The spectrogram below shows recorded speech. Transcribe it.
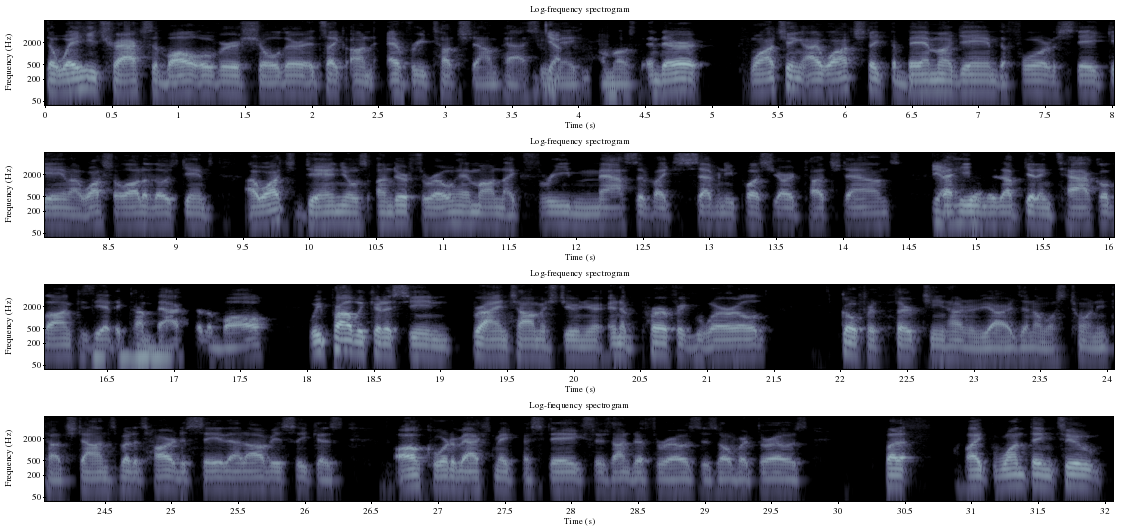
The way he tracks the ball over his shoulder, it's like on every touchdown pass he yep. makes almost. And there watching I watched like the Bama game, the Florida State game. I watched a lot of those games. I watched Daniels underthrow him on like three massive like 70 plus yard touchdowns yeah. that he ended up getting tackled on because he had to come back to the ball. We probably could have seen Brian Thomas Jr. in a perfect world go for 1300 yards and almost 20 touchdowns, but it's hard to say that obviously because all quarterbacks make mistakes. There's underthrows, there's overthrows. But like one thing too,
